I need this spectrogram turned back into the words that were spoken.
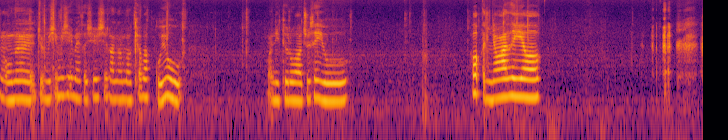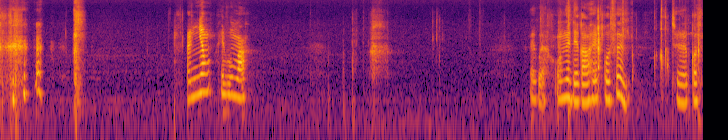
오늘 좀 심심해서 실시간 한번 켜봤고요. 많이 들어와 주세요. 어, 안녕하세요. 안녕, 해부마. 아이고야, 오늘 내가 할 것은, 제가 할 것은,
